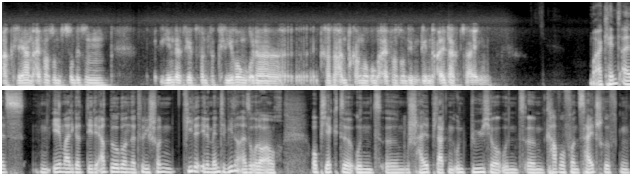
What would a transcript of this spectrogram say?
erklären, einfach so, so ein bisschen jenseits jetzt von Verklärung oder äh, krasse Anprangerung einfach so den, den Alltag zeigen. Man erkennt als ehemaliger DDR-Bürger natürlich schon viele Elemente wieder, also oder auch Objekte und ähm, Schallplatten und Bücher und ähm, Cover von Zeitschriften.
